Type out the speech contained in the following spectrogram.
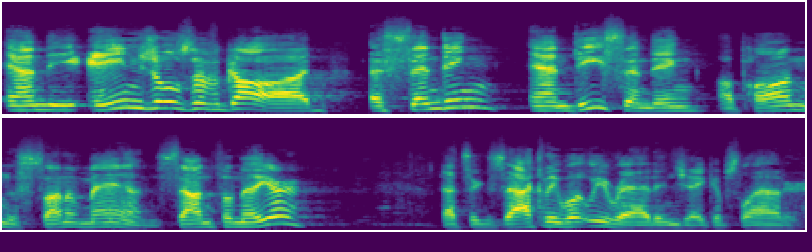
and the angels of God ascending and descending upon the Son of Man. Sound familiar? That's exactly what we read in Jacob's ladder.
